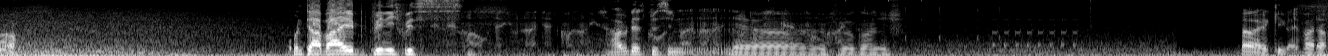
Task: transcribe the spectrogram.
Oh. Und dabei bin ich bis... Habe das bisschen... Ne, naja, für gar nicht. Ah, ich gehe gleich weiter.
